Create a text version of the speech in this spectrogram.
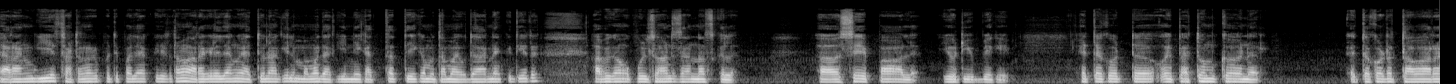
අරන් ගිය සටනක ප්‍රතිඵලයක් විදිහට තමයි අරගල දැන් ඔය ඇති වුණා කියලා මම දකින්නේ. ඒකත්තත් ඒකම තමයි උදාහරණයක් විදිහට අපි ගමු පුල්සාන්ට සන්නස් කළ සේපාල YouTube එකේ. එතකොට ඔය පැතුම් කර්නර් එතකොට තවර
